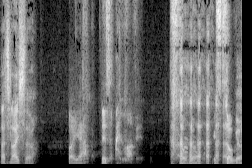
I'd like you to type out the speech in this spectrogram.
That's nice though. But yeah, this I love it. So good. it's so good.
